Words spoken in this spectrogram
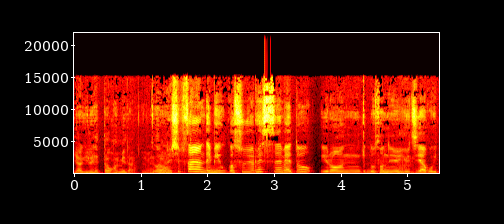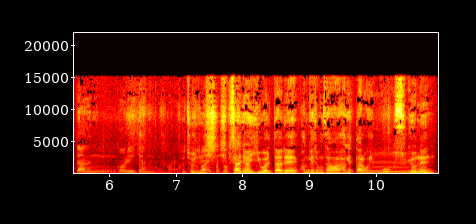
이야기를 했다고 합니다. 이거는 14년대 미국과 수교를 했음에도 이런 노선을 유지하고 있다는 걸 얘기하는 건가요? 음. 그렇죠. 이제 쿠바에서도? 14년 2월 달에 관계 정상화 하겠다고 했고 음. 수교는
